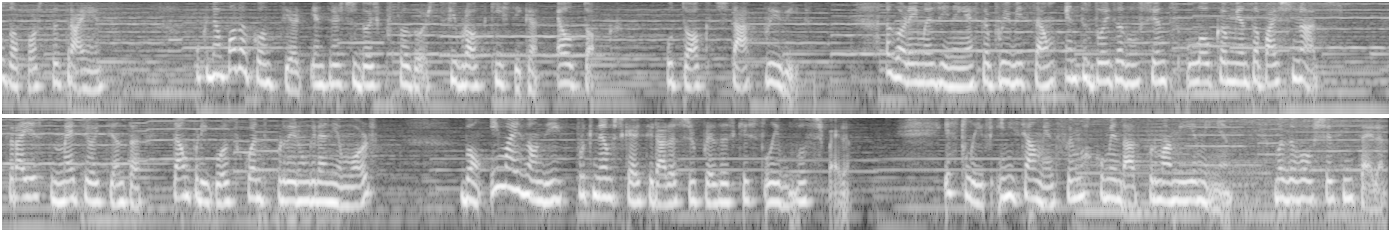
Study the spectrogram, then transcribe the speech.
os opostos atraem-se. O que não pode acontecer entre estes dois portadores de fibrose quística é o toque. O toque está proibido. Agora imaginem esta proibição entre dois adolescentes loucamente apaixonados. Será este 1,80m tão perigoso quanto perder um grande amor? Bom, e mais não digo porque não vos quero tirar as surpresas que este livro vos espera. Este livro inicialmente foi-me recomendado por uma amiga minha, mas eu vou-vos ser sincera,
